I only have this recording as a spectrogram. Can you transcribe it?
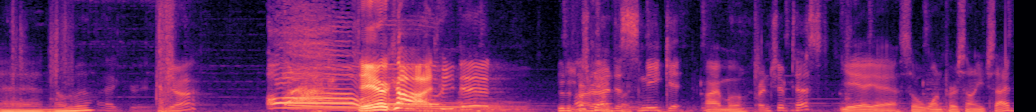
Uh, no. I agree. Yeah? Oh! Dear Oh, God. he did. Do the He's fire trying to sneak it. All right, Moo. Friendship test? Yeah, yeah, yeah, yeah. So one person on each side.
